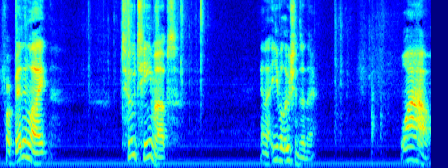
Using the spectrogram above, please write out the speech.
Forbidden Light, two team ups, and the evolutions in there. Wow.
